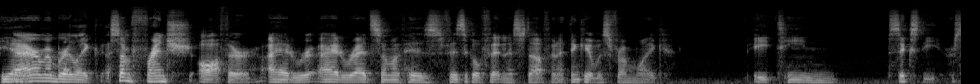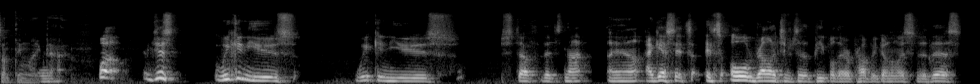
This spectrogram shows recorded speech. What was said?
Yeah, I remember like some French author. I had re- I had read some of his physical fitness stuff, and I think it was from like 1860 or something like that. Well, just we can use we can use stuff that's not. Uh, I guess it's it's old relative to the people that are probably going to listen to this.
